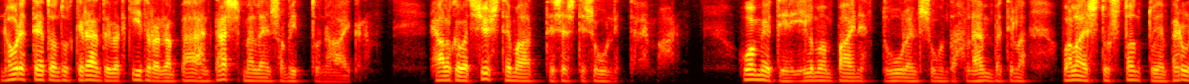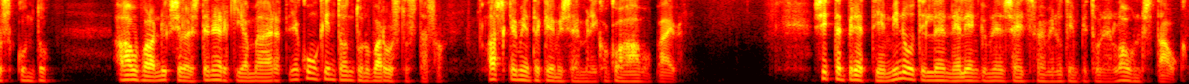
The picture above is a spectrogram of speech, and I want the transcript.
Noudattajatontut kerääntyivät kiitoradan päähän täsmälleen sovittuna aikana. He alkoivat systemaattisesti suunnittelemaan. Huomioitiin ilmanpaine, tuulen suunta, lämpötila, valaistus, tonttujen peruskuntu, aamupalan yksilölliset energiamäärät ja kunkin tontun varustustaso. Laskelmien tekemiseen meni koko aamupäivä. Sitten pidettiin minuutilleen 47 minuutin pituinen lounastauko.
